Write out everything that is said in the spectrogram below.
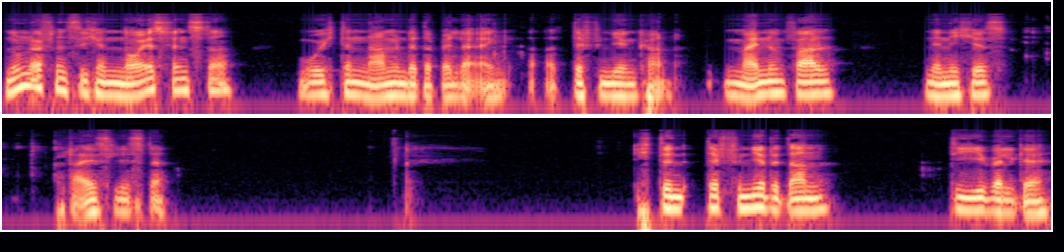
Nun öffnet sich ein neues Fenster, wo ich den Namen der Tabelle äh, definieren kann. In meinem Fall nenne ich es Preisliste. Ich de definiere dann die jeweilige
